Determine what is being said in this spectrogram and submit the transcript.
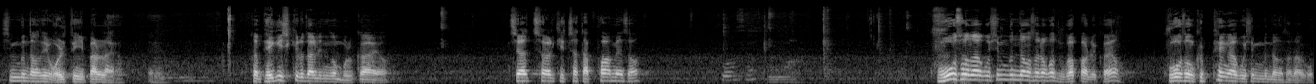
신분당선이 월등히 빨라요. 예. 그럼 120km 달리는 건 뭘까요? 지하철, 기차 다 포함해서 9호선하고 신분당선하고 누가 빠를까요? 9호선 급행하고 신분당선하고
